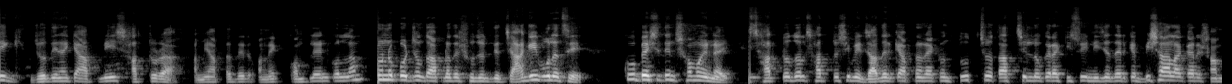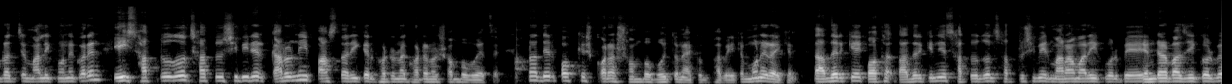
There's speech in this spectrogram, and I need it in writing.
লীগ যদি নাকি আপনি ছাত্ররা, আমি আপনাদের অনেক কমপ্লেন করলাম, এখনও পর্যন্ত আপনাদের সুযোগ দিচ্ছে। আগেই বলেছে, খুব বেশি দিন সময় নাই। ছাত্রদল, ছাত্র শিবির যাদেরকে আপনারা এখন তুচ্ছ, তাচ্ছিল্য লোকেরা কিছুই নিজেদেরকে বিশাল আকারে সাম্রাজ্যের মালিক মনে করেন, এই ছাত্রদল, ছাত্র শিবিরের কারণেই পাঁচ তারিখের ঘটনা ঘটানো সম্ভব হয়েছে। আপনাদের পক্ষে করা সম্ভব হইতো না এককভাবে, এটা মনে রাখেন। তাদেরকে কথা, তাদেরকে নিয়ে ছাত্রদল, ছাত্র শিবির মারামারি করবে, টেন্ডারবাজি করবে,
